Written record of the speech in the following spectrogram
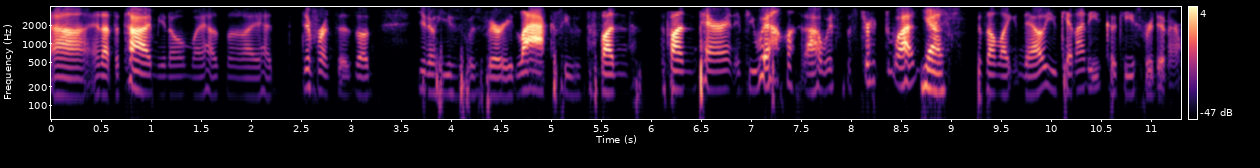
Uh, and at the time, you know, my husband and I had differences on, you know, he was very lax. He was the fun, the fun parent, if you will, and I was the strict one. Yes. Because I'm like, no, you cannot eat cookies for dinner,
